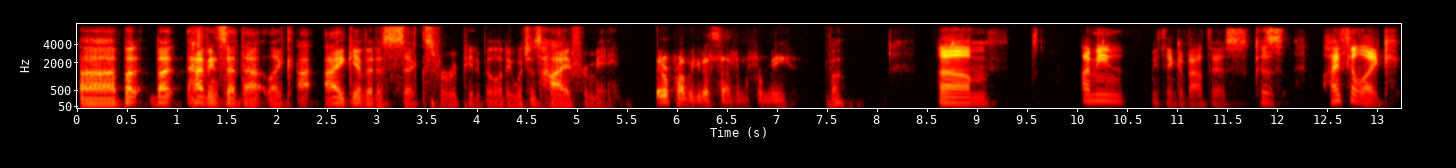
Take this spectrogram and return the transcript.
Uh, but but having said that, like I, I give it a six for repeatability, which is high for me. It'll probably get a seven for me. Um, I mean, let me think about this because I feel like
